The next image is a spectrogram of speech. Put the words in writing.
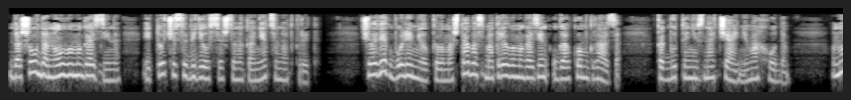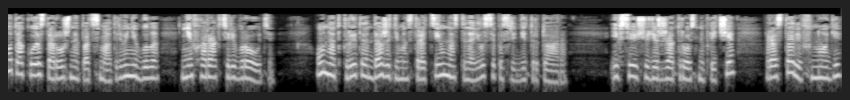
Дошел до нового магазина и тотчас убедился, что наконец он открыт. Человек более мелкого масштаба смотрел в магазин уголком глаза, как будто невзначай, мимоходом. Но такое осторожное подсматривание было не в характере Броуди. Он открыто, даже демонстративно остановился посреди тротуара и, все еще держа трость на плече, расставив ноги,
